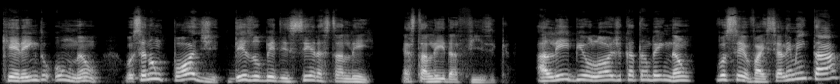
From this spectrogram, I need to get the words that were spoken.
querendo ou não. Você não pode desobedecer esta lei, esta lei da física. A lei biológica também não. Você vai se alimentar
